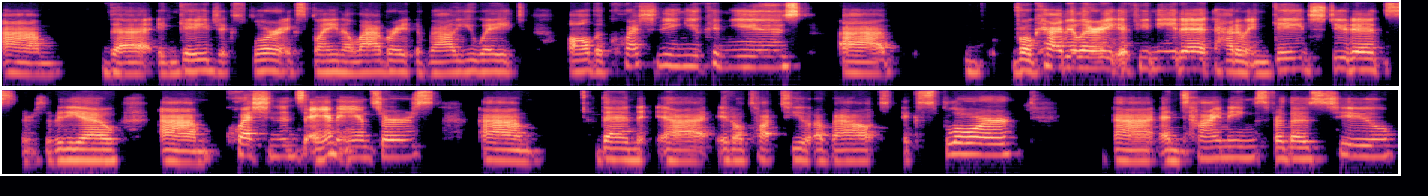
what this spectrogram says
um, the engage, explore, explain, elaborate, evaluate, all the questioning you can use, uh, vocabulary if you need it, how to engage students, there's a video, um, questions and answers. Um, then uh, it'll talk to you about explore uh, and timings for those two.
